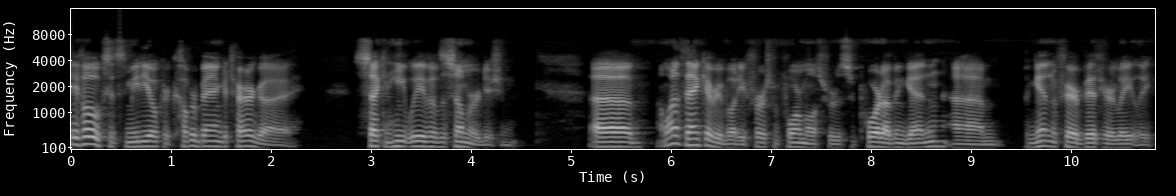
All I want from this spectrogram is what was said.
Hey folks, it's mediocre cover band guitar guy, second heat wave of the summer edition. Uh, I want to thank everybody first and foremost for the support I've been getting. Um, been getting a fair bit here lately,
